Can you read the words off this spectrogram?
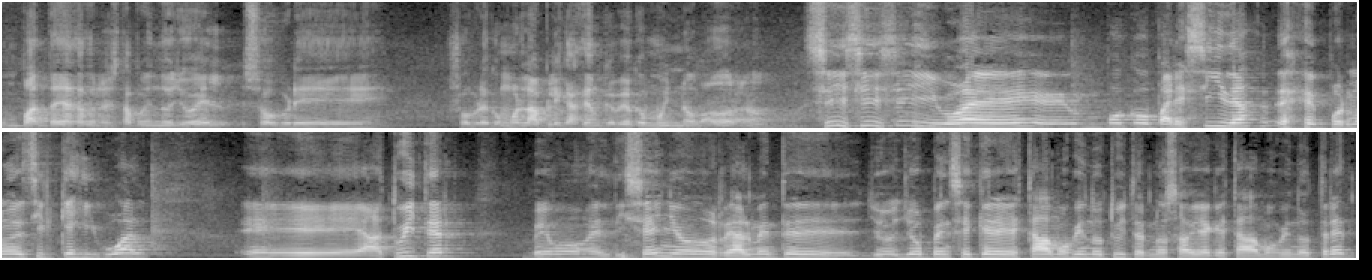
un pantallazo que nos está poniendo Joel sobre, sobre cómo es la aplicación, que veo que es muy innovadora, ¿no? Sí, sí, sí, igual es un poco parecida, por no decir que es igual, eh, a Twitter. Vemos el diseño, realmente yo, yo pensé que estábamos viendo Twitter, no sabía que estábamos viendo Thread.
